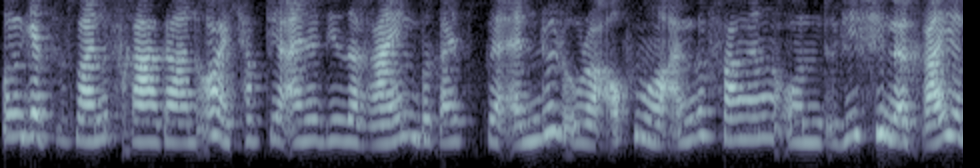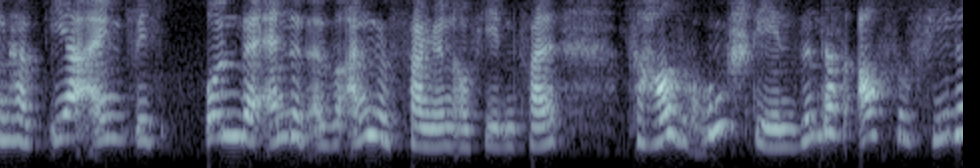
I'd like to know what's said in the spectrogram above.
und jetzt ist meine Frage an euch. Habt ihr eine dieser Reihen bereits beendet oder auch nur angefangen? Und wie viele Reihen habt ihr eigentlich unbeendet, also angefangen auf jeden Fall, zu Hause rumstehen? Sind das auch so viele?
